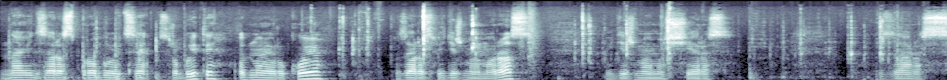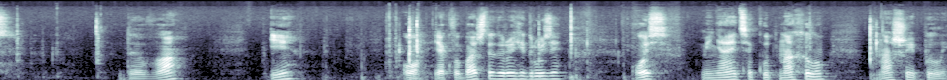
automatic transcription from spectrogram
Навіть зараз спробую це зробити одною рукою. Зараз відіжмемо раз, відіжмемо ще раз. Зараз два. І. О, як ви бачите, дорогі друзі, ось міняється кут нахилу нашої пили.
